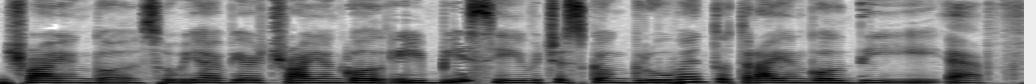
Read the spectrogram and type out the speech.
triangle. So we have here triangle ABC, which is congruent to triangle DEF.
